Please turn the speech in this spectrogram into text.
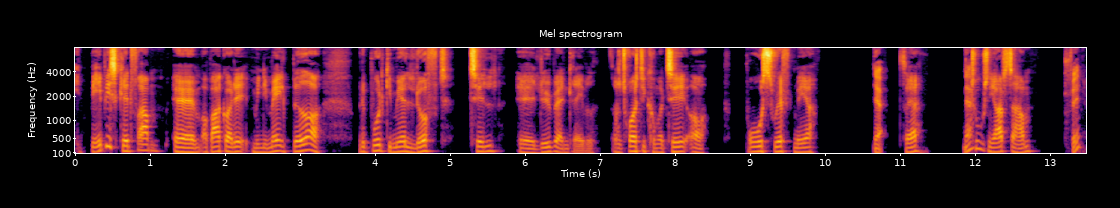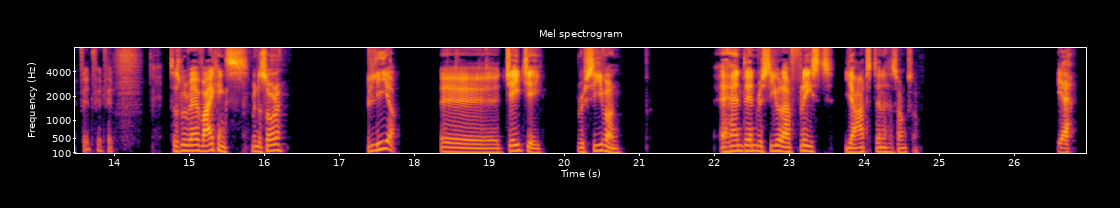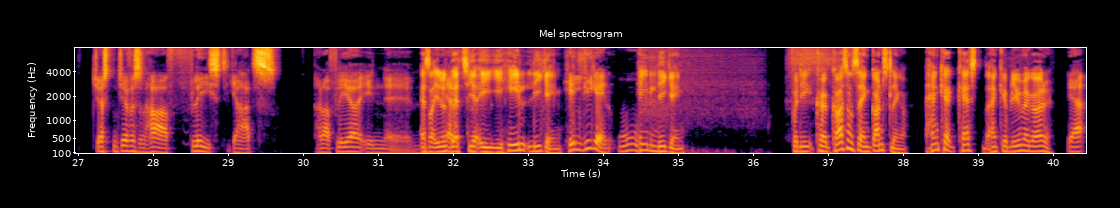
et babyskridt frem, øh, og bare gøre det minimalt bedre, og det burde give mere luft til øh, løbeangrebet. Og så tror jeg også, de kommer til at bruge Swift mere. Ja. Så ja, Ja. 1000 yards til ham. Fedt, fedt, fedt, fedt. Så skulle det være Vikings, Minnesota. Bliver øh, JJ, receiveren, er han den receiver, der har flest yards denne sæson så? Ja, Justin Jefferson har flest yards. Han har flere end øh, Altså, jeg, jeg siger i, i hele ligaen. hele ligaen. Uh, Hele ligaen. Fordi Kirk Cousins er en gunslinger. Han kan kaste, og han kan blive ved med at gøre det. ja,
